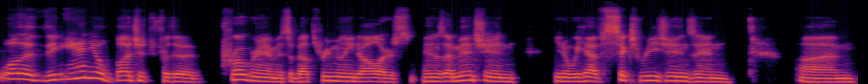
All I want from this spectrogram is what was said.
Well, the, the annual budget for the program is about three million dollars, and as I mentioned, you know we have six regions, and um,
